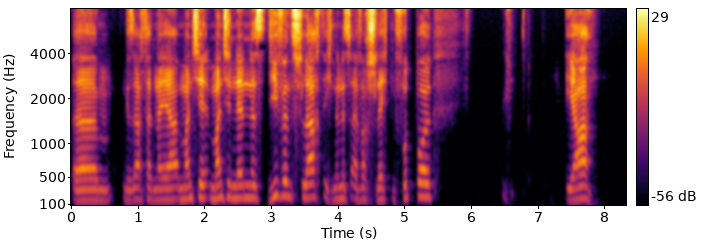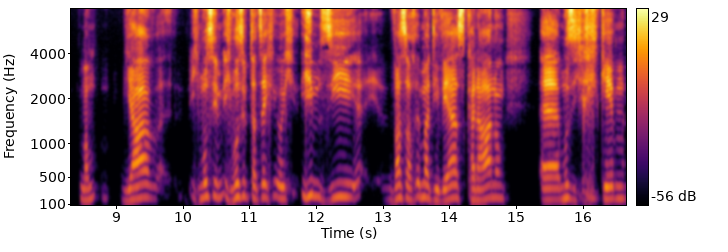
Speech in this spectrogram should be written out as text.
ähm, gesagt hat, naja, manche, manche nennen es Defense-Schlacht, ich nenne es einfach schlechten Football. Ja, man, ja, ich muss ihm, ich muss ihm tatsächlich, ihm, sie, was auch immer, divers, keine Ahnung, äh, muss ich recht geben.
